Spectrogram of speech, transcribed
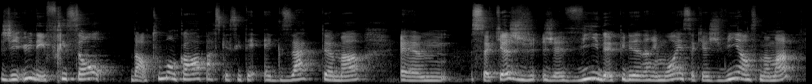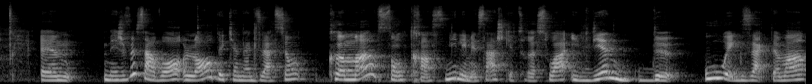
j'ai eu des frissons dans tout mon corps parce que c'était exactement euh, ce que je, vis depuis les derniers mois et ce que je vis en ce moment. Euh, mais je veux savoir, lors de canalisation, comment sont transmis les messages que tu reçois? Ils viennent de où exactement?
